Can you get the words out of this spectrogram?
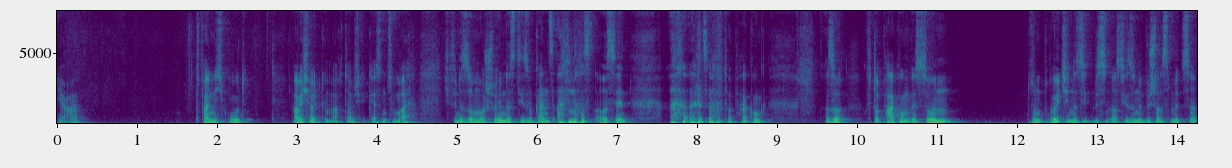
Ja, das fand ich gut. Habe ich heute gemacht, habe ich gegessen. Zumal ich finde es auch immer schön, dass die so ganz anders aussehen als auf der Packung. Also auf der Packung ist so ein so ein Brötchen, das sieht ein bisschen aus wie so eine Bischofsmütze.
